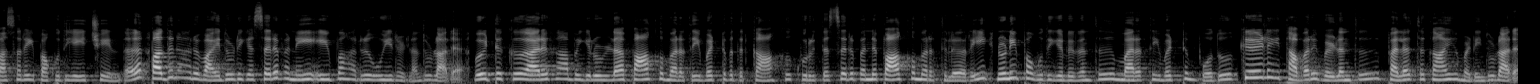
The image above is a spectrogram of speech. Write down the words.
பசறை பகுதியைச் சேர்ந்த பதினாறு வயதுடைய சிறுவனே இவ்வாறு உயிரிழந்துள்ளார். வீட்டுக்கு அருகாமையில் உள்ள பாக்கு மரத்தை வெட்டுவதற்காக குறித்த சிறுவன் பாக்கு மரத்தில் ஏறி நுனிப்பகுதியிலிருந்து மரத்தை வெட்டும் போது கீழே தவறி விழுந்து பலத்த காயமடைந்துள்ளார்.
